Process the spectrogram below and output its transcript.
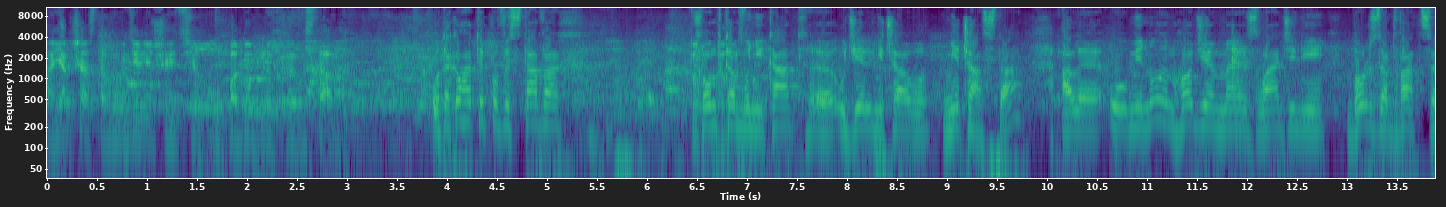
А як часта вы удзельнічаеце ў падобных выставах у такога тыпу выставах Fund Komunikat e, udzielniczał nieczasta, ale u minionym chodzie my zładzili bolza 20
